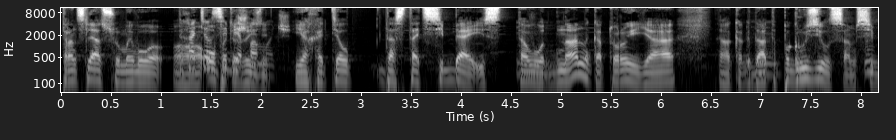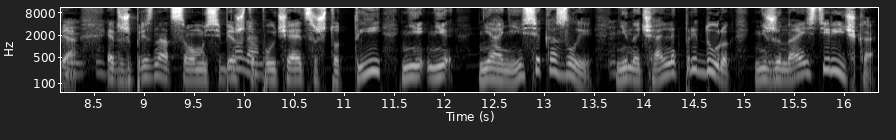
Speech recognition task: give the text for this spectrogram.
трансляцию моего э, опыта жизни. помочь. Я хотел достать себя из того дна, на которое я а, когда-то Мгм. погрузил сам себя. Мгм, мгм. Это же признаться самому себе, Ну что да. получается, что ты не, не, не они все козлы, не начальник придурок, не жена истеричка.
